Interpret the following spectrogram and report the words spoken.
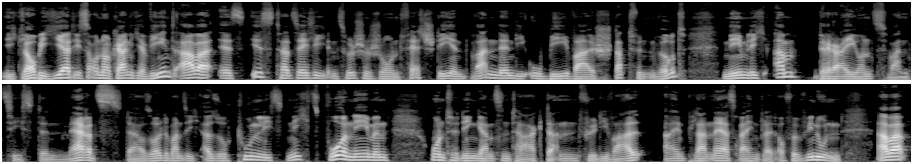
Ich glaube, hier hatte ich es auch noch gar nicht erwähnt, aber es ist tatsächlich inzwischen schon feststehend, wann denn die OB-Wahl stattfinden wird, nämlich am 23. März. Da sollte man sich also tunlichst nichts vornehmen und den ganzen Tag dann für die Wahl einplanen. Naja, es reichen vielleicht auch fünf Minuten. Aber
